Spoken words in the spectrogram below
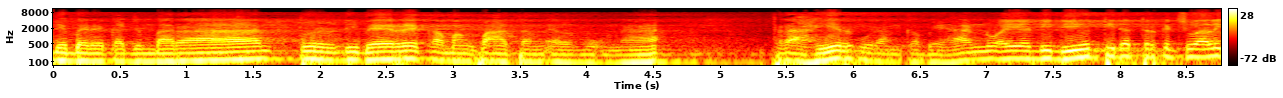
diberi kajembaran tur diberi kemanfaatan ilmuna terakhir orang kebehan nu aya di dia tidak terkecuali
